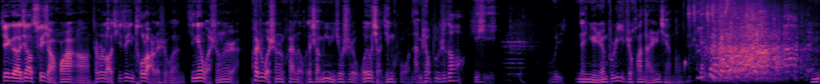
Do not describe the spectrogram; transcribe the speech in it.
这个叫崔小花啊，他说老七最近偷懒了是不？今天我生日，快祝我生日快乐！我的小秘密就是我有小金库，男票不知道，嘿嘿。我那女人不是一直花男人钱吗？嗯，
